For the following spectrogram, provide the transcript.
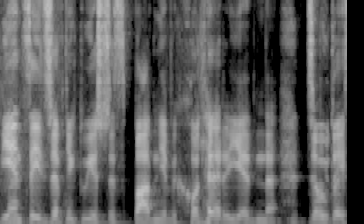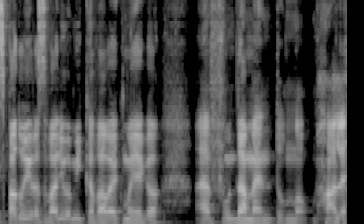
Więcej drzew niech tu jeszcze spadnie, wy cholery jedne. Drzewo tutaj spadło i rozwaliło mi kawałek mojego e, fundamentu. No, ale,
